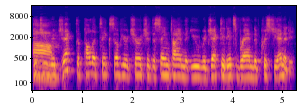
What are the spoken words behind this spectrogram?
Did you um, reject the politics of your church at the same time that you rejected its brand of Christianity?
